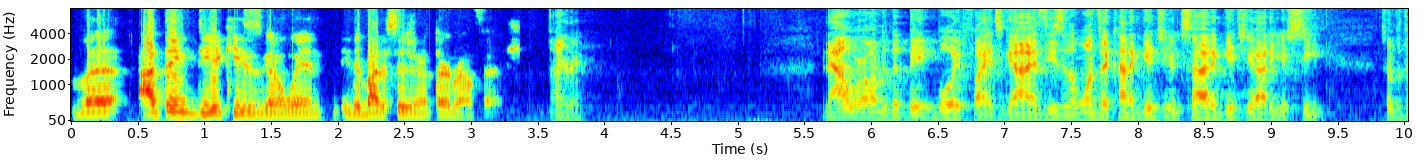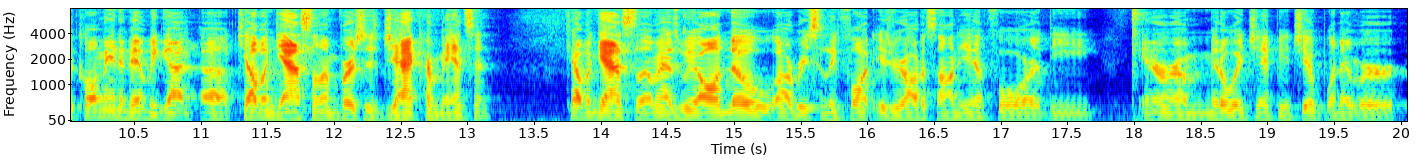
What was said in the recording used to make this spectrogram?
but I think Diakiese is going to win either by decision or third round finish. I agree. Now we're on to the big boy fights, guys. These are the ones that kind of get you excited, get you out of your seat. So for the co-main event, we got uh, Kelvin Gastelum versus Jack Hermansson. Kelvin Gastelum, as we all know, uh, recently fought Israel Adesanya for the interim middleweight championship whenever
